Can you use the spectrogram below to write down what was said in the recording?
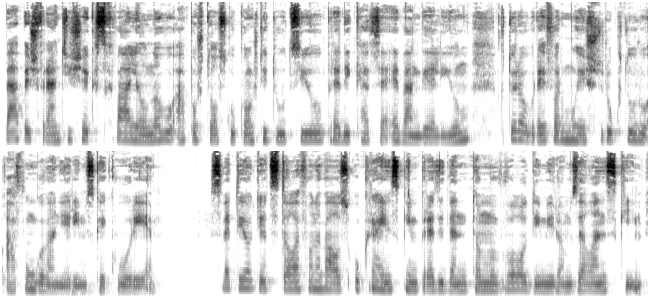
Pápež František schválil novú apoštolskú konštitúciu Predikáce Evangelium, ktorou reformuje štruktúru a fungovanie rímskej kúrie. Svetý otec telefonoval s ukrajinským prezidentom Volodymyrom Zelenským.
